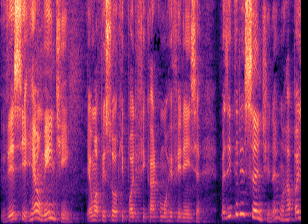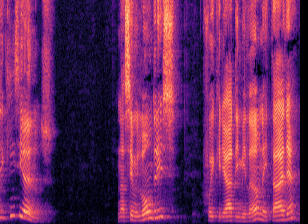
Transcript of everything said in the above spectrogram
ver se realmente é uma pessoa que pode ficar como referência. Mas é interessante, né? Um rapaz de 15 anos. Nasceu em Londres, foi criado em Milão, na Itália,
